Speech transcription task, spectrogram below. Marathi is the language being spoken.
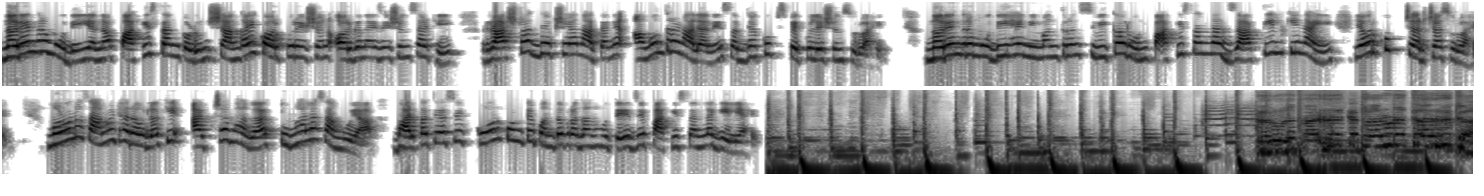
नरेंद्र मोदी यांना पाकिस्तानकडून शांघाई कॉर्पोरेशन ऑर्गनायझेशनसाठी राष्ट्राध्यक्ष या नात्याने आमंत्रण आल्याने सध्या खूप स्पेक्युलेशन सुरू आहे. नरेंद्र मोदी हे निमंत्रण स्वीकारून पाकिस्तानला जातील की नाही यावर खूप चर्चा सुरू आहे. म्हणूनच आम्ही ठरवलं की आजच्या भागात तुम्हाला सांगूया भारताचे असे कोणकोणते पंतप्रधान होते जे पाकिस्तानला गेले आहेत? तरुण तर्क तरुण तर्क.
